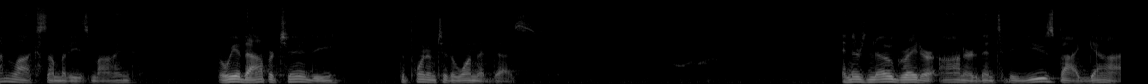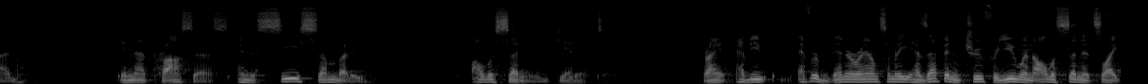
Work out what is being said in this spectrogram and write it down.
unlock somebody's mind, but we have the opportunity to point them to the one that does. And there's no greater honor than to be used by God in that process and to see somebody all of a sudden get it, right? Have you ever been around somebody? Has that been true for you when all of a sudden it's like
